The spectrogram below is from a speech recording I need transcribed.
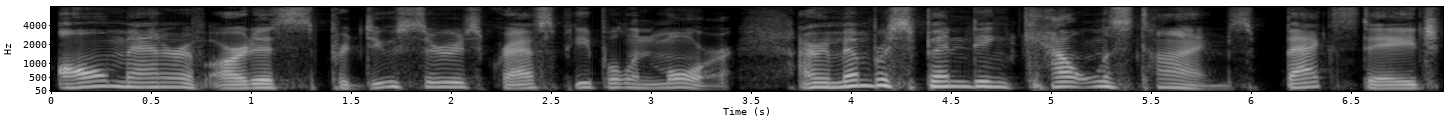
all manner of artists, producers, craftspeople, and more. I remember spending countless times backstage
